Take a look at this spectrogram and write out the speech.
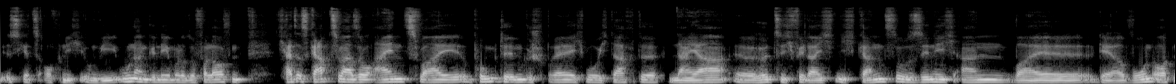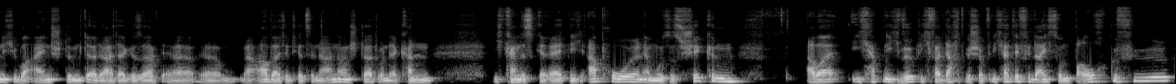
ist jetzt auch nicht irgendwie unangenehm oder so verlaufen. Ich hatte, es gab zwar so ein, zwei Punkte im Gespräch, wo ich dachte, naja, äh, hört sich vielleicht nicht ganz so sinnig an, weil der Wohnort nicht übereinstimmte. Da hat er gesagt, er, er, er arbeitet jetzt in einer anderen Stadt und er kann, ich kann das Gerät nicht abholen, er muss es schicken. Aber ich habe nicht wirklich Verdacht geschöpft. Ich hatte vielleicht so ein Bauchgefühl,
